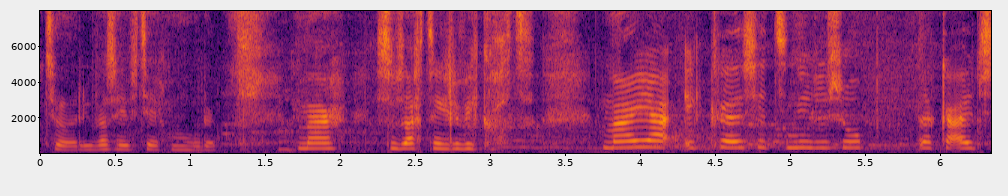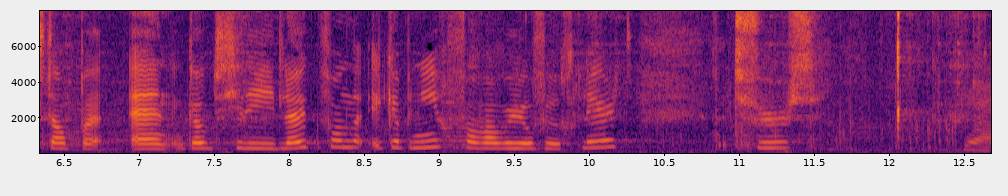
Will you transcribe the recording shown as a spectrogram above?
Sorry, was even tegen mijn moeder. Maar het is echt ingewikkeld. Maar ja, ik eh, zit er nu dus op. Lekker uitstappen. En ik hoop dat jullie het leuk vonden. Ik heb in ieder geval wel weer heel veel geleerd. Het first. Ja,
